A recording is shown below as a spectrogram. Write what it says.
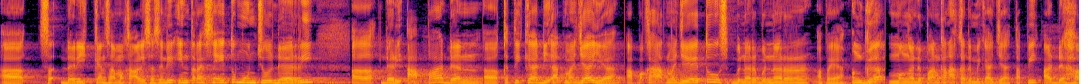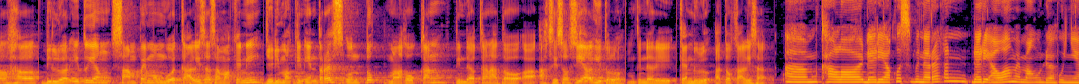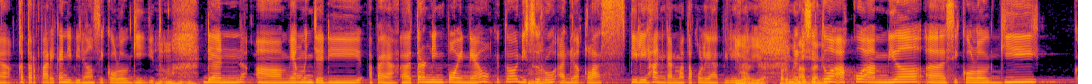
se- dari Ken sama Kak Alisa sendiri interestnya itu muncul dari eh, dari apa dan eh, ketika di Atma Jaya, apakah Atma Jaya itu benar-benar apa ya enggak mengedepankan akademik aja, tapi ada hal-hal di luar itu yang sampai membuat Kak Alisa sama Ken nih jadi makin interest untuk melakukan tindakan atau eh, aksi sosial gitu loh. Mungkin dari Ken dulu atau Kak Alisa. Um, kalau dari aku sebenarnya kan dari awal memang udah punya ketertarikan di bidang psikologi gitu. Dan um, yang menjadi apa ya uh, turning pointnya waktu itu disuruh ada kelas pilihan kan mata kuliah pilihan. Iya, iya, Dan di situ ya. aku ambil uh, psikologi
